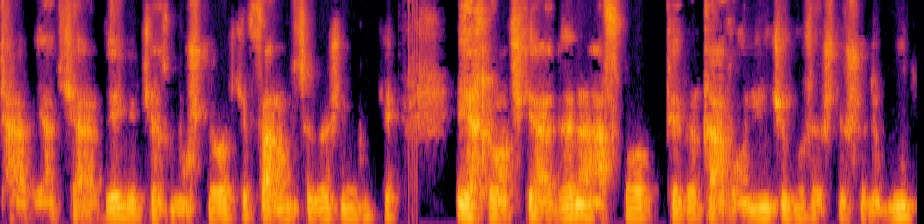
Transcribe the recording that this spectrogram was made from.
تقویت کرده یکی از مشکلات که فرانسه داشت این بود که اخراج کردن افراد طبق قوانین که گذاشته شده بود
